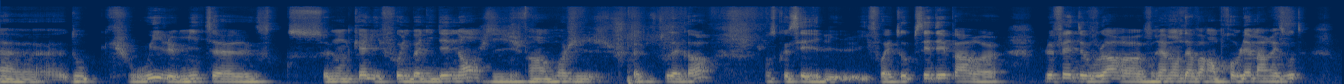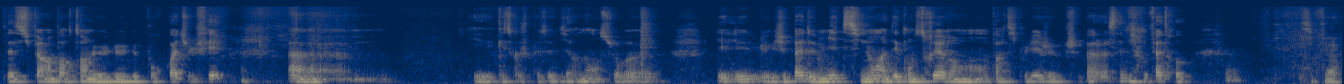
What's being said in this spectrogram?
Euh, donc oui, le mythe selon lequel il faut une bonne idée, non, je enfin, moi je suis pas du tout d'accord. Je pense que c'est, il faut être obsédé par le fait de vouloir vraiment d'avoir un problème à résoudre. C'est super important le, pourquoi tu le fais. Et qu'est-ce que je peux te dire? Non, sur. Euh, j'ai pas de mythe sinon à déconstruire en, particulier, je, je sais pas, ça me vient pas trop. Super.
